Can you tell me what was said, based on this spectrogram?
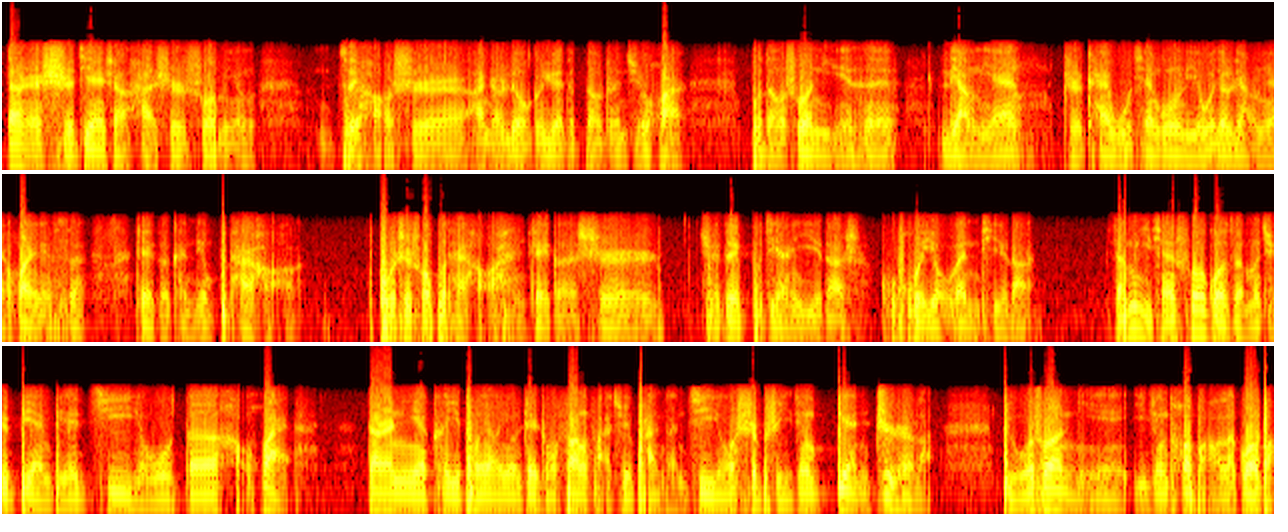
当然，时间上还是说明。最好是按照六个月的标准去换，不能说你两年只开五千公里，我就两年换一次，这个肯定不太好。不是说不太好啊，这个是绝对不建议的，是会有问题的。咱们以前说过怎么去辨别机油的好坏，当然你也可以同样用这种方法去判断机油是不是已经变质了。比如说你已经脱保了、过保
